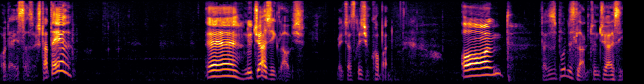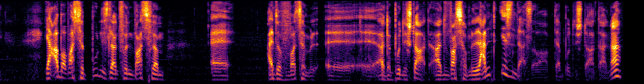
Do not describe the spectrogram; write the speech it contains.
Oder ist das ein Stadtteil? Äh, New Jersey, glaube ich. Wenn ich das richtig im Kopf habe. Und das ist Bundesland, New Jersey. Ja, aber was für Bundesland von was für äh, also was für äh, äh, der Bundesstaat, also was für ein Land ist denn das überhaupt, der Bundesstaat da, ne?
